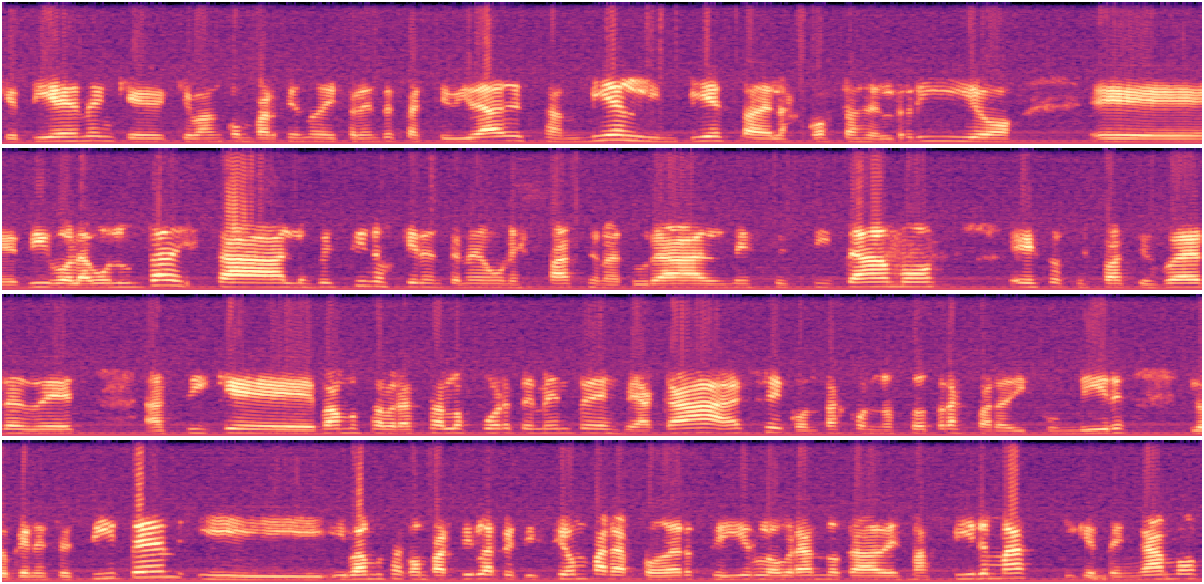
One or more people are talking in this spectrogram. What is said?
que tienen, que, que van compartiendo diferentes actividades, también limpieza de las costas del río. Eh, digo, la voluntad está, los vecinos quieren tener un espacio natural, necesitamos esos espacios verdes, así que vamos a abrazarlos fuertemente desde acá, Aye, contás con nosotras para difundir lo que necesiten y, vamos a compartir la petición para poder seguir logrando cada vez más firmas y que tengamos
